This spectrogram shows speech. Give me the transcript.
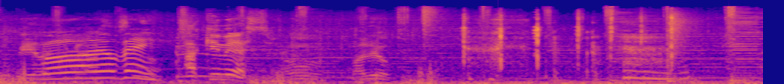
não ganhei Bora, graça, meu bem. Aqui, mestre. valeu.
